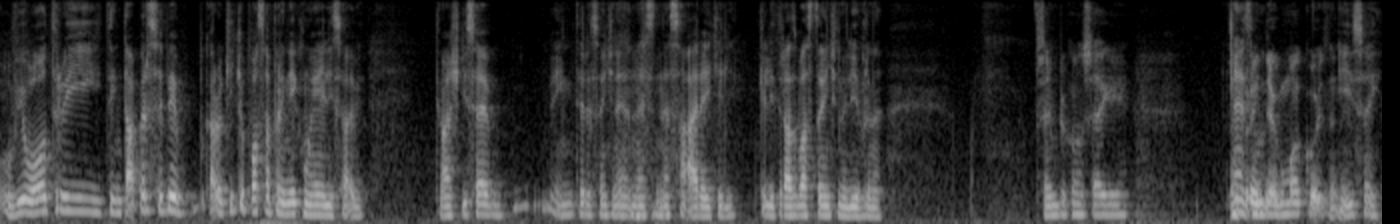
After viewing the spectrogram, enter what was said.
ouvir o outro e tentar perceber, cara, o que que eu posso aprender com ele, sabe? Então acho que isso é bem interessante, né, nessa, nessa área aí que ele que ele traz bastante no livro, né? Sempre consegue É, aprender alguma coisa, né? Isso aí.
